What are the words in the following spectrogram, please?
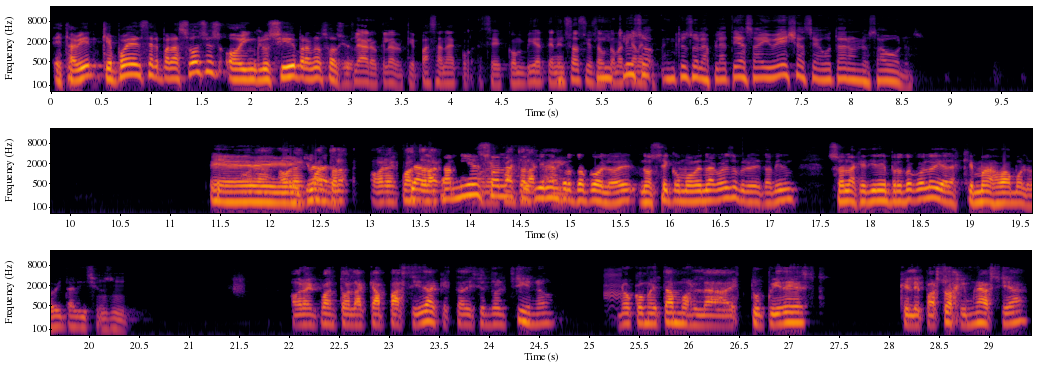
¿Está bien? Que pueden ser para socios o inclusive para no socios. Claro, claro, que pasan a, se convierten en socios Incluso, automáticamente. incluso las plateas A y B ya se agotaron los abonos. Eh, Ahora, ahora en claro. cuanto a la, ahora en cuanto Claro, a la- también son las que la- tienen protocolo, ¿eh? No sé cómo vendrá con eso, pero también son las que tienen protocolo y a las que más vamos los vitalicios. Ahora, en cuanto a la capacidad que está diciendo el chino, no cometamos la estupidez que le pasó a Gimnasia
